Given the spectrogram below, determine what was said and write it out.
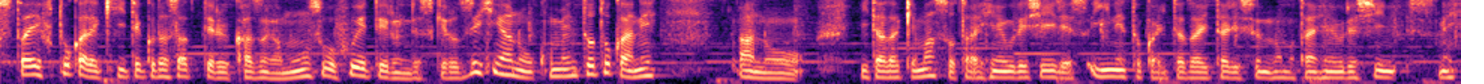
スタイフとかで聞いてくださってる数がものすごく増えてるんですけどぜひあのコメントとかねあのいただけますと大変嬉しいですいいねとかいただいたりするのも大変嬉しいですね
